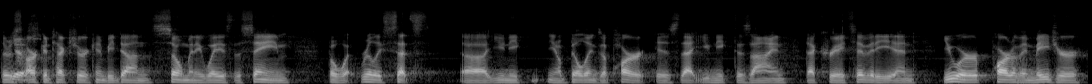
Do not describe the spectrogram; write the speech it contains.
There's yes. architecture can be done so many ways the same, but what really sets uh, unique, you know, buildings apart is that unique design, that creativity, and you were part of a major,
